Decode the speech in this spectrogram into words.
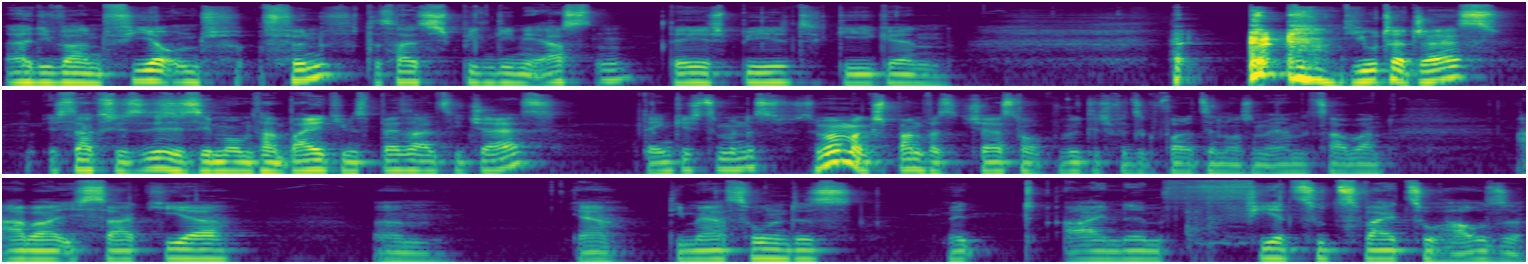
äh, die waren 4 und 5, das heißt, sie spielen gegen den ersten. Der spielt gegen die Utah Jazz. Ich sag's wie es ist, ich sehe momentan beide Teams besser als die Jazz. Denke ich zumindest. Sind wir mal gespannt, was die Jazz noch wirklich, wenn sie gefordert sind, aus dem Ärmel zaubern. Aber ich sag hier, ähm, ja, die Mavs holen das mit einem 4 zu 2 zu Hause.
